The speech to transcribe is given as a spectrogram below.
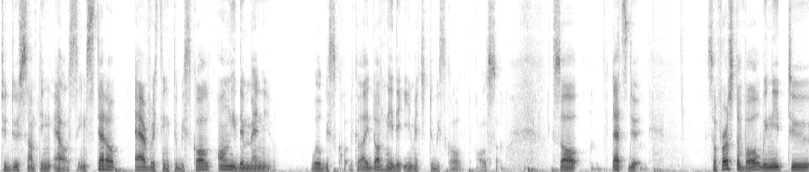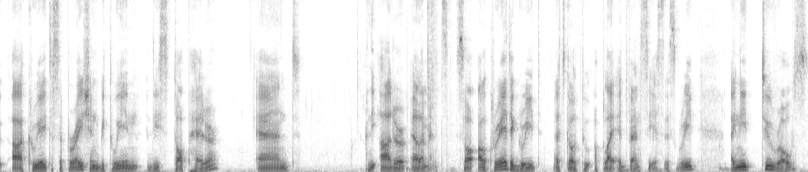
to do something else. Instead of everything to be scrolled, only the menu will be scrolled because I don't need the image to be scrolled also. So let's do it. So first of all, we need to uh, create a separation between this top header and the other elements. So I'll create a grid. Let's go to apply advanced CSS grid. I need two rows.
